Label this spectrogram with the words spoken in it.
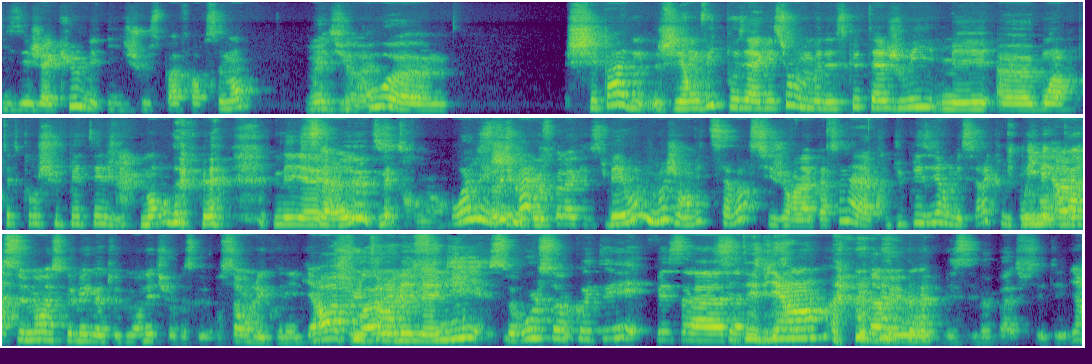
ils éjaculent, ils jouissent pas forcément. Oui, c'est du vrai. coup, euh, je sais pas, j'ai envie de poser la question en mode est-ce que t'as joui? Mais euh, bon, alors peut-être quand je suis pétée, je demande. mais euh, Sérieux? Mais- trop marrant. ouais, mais Ça, je sais me pas. pose pas la question. Mais ouais, moi j'ai envie de savoir si genre la personne elle a pris du plaisir. Mais c'est vrai que je Oui, mais pas. inversement, est-ce que le mec va te demander, tu vois, parce que pour ça, on les connaît bien. Oh, tu putain, vois, le les mec mecs. se roule sur le côté, fait sa C'était bien. Non, mais, ouais, mais c'est même pas, tu c'était bien.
